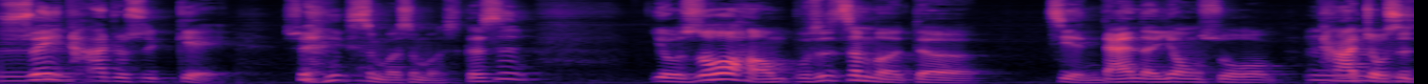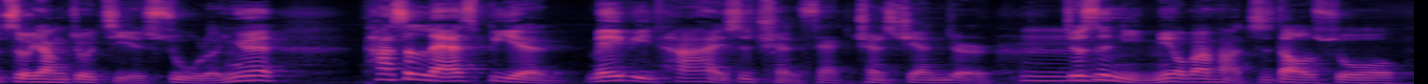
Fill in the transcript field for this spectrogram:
所以他就是 gay，所以什么什么。可是有时候好像不是这么的简单的用说他就是这样就结束了，因为他是 lesbian，maybe 他还是 trans transgender，、就是你没有办法知道说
